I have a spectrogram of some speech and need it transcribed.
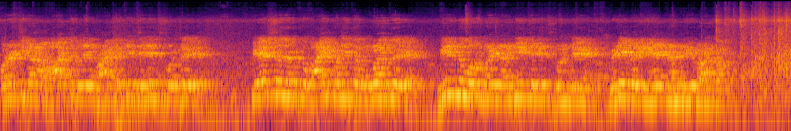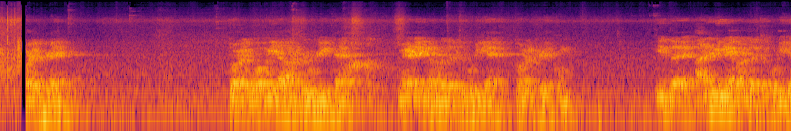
புரட்சிக்கான வாழ்த்துக்களையும் வணக்கத்தை தெரிவித்துக் கொண்டு பேசுவதற்கு வாய்ப்பளித்த உங்களுக்கு மீண்டும் ஒரு முறை நன்றி தெரிவித்துக் கொண்டு விடைபெறுகிறேன். நன்றி வணக்கம் தோழர்களே தோழர் கோபியா அவர்கள் உள்ளிட்ட மேடையில் அமர்ந்திருக்கக்கூடிய தோழர்களுக்கும் இந்த அரங்கிலே அமர்ந்திருக்கக்கூடிய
